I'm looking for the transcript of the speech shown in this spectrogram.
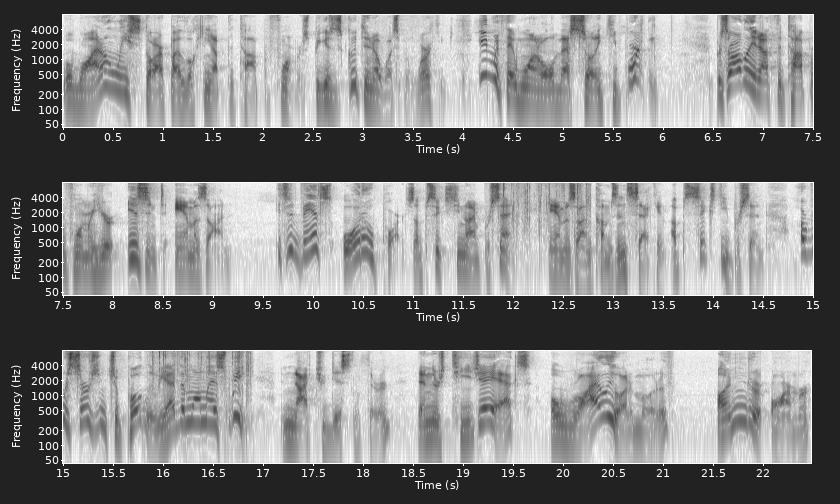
Well, why don't we start by looking up the top performers? Because it's good to know what's been working, even if they won't all necessarily keep working. Bizarrely enough, the top performer here isn't Amazon. It's advanced auto parts, up 69%. Amazon comes in second, up 60%. A resurgent Chipotle, we had them on last week, not too distant third. Then there's TJX, O'Reilly Automotive, Under Armour,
